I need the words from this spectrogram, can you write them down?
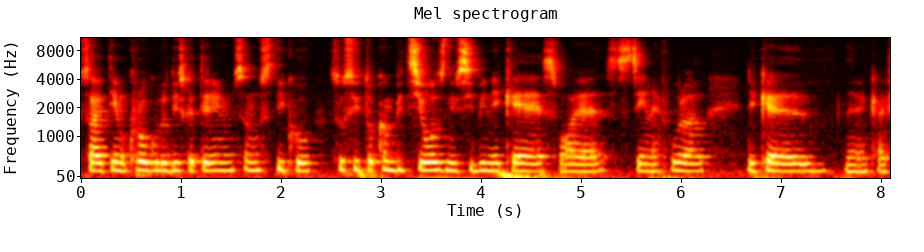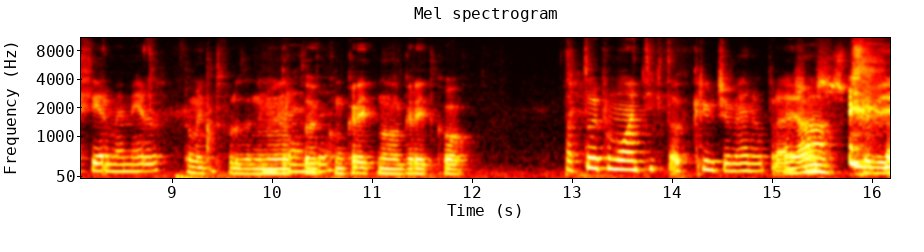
vsaj v tem krogu ljudi, s katerim sem v stiku, so vsi tako ambiciozni, vsi bi neke svoje scene furali, neke ne vem, kaj firme imeli. To mi je tudi ful zanimivo. ja. To je konkretno gre tako. Pa to je po mojem TikTok kriv, če Ja, vprašaš. še posebej,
